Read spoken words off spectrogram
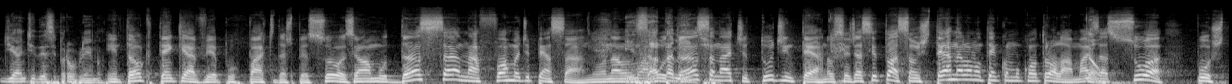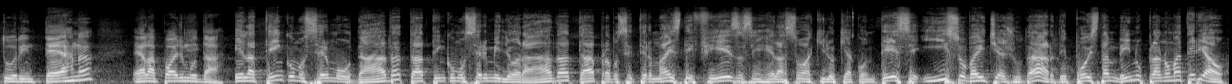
diante desse problema. Então, o que tem que haver por parte das pessoas é uma mudança na forma de pensar, uma mudança na atitude interna. Ou seja, a situação externa ela não tem como controlar, mas não. a sua postura interna ela pode mudar? Ela tem como ser moldada, tá? Tem como ser melhorada, tá? Para você ter mais defesas em relação àquilo que acontece e isso vai te ajudar depois também no plano material,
